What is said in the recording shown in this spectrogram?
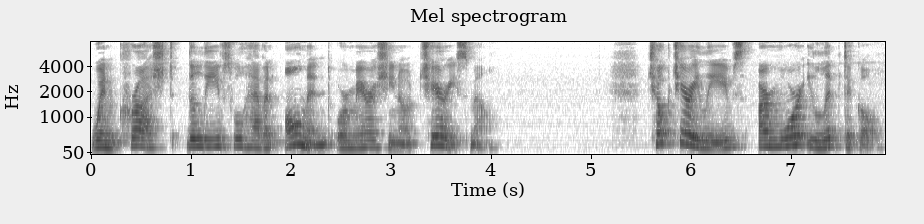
When crushed, the leaves will have an almond or maraschino cherry smell. Chokecherry leaves are more elliptical,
